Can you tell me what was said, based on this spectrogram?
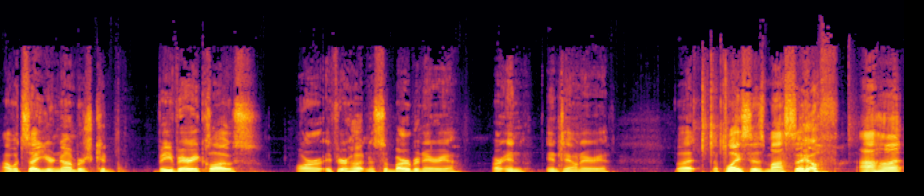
I would say your numbers could be very close. Or if you're hunting a suburban area or in in town area, but the places myself I hunt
